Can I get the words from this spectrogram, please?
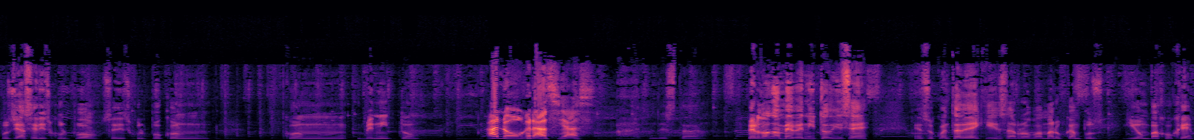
pues ya se disculpó, se disculpó con, con Benito. Ah, no, gracias. Ay, ¿dónde está? Perdóname, Benito, dice en su cuenta de X, arroba marucampus-g.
